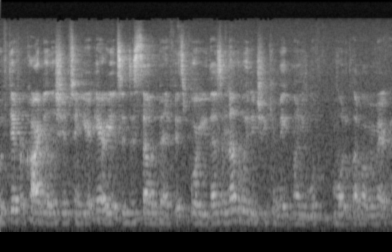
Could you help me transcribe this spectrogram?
with different car dealerships in your area to just sell the benefits for you, that's another way that you can make money with Motor Club of America.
